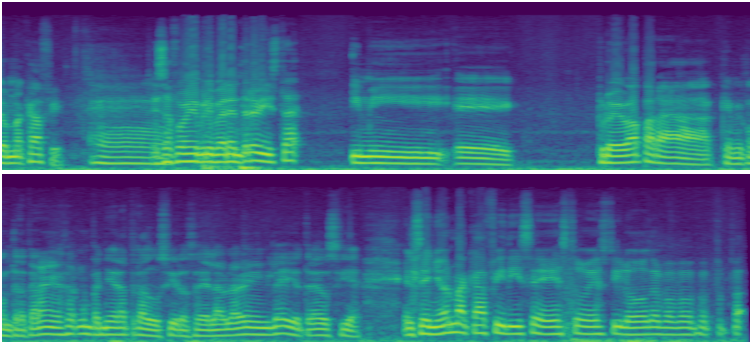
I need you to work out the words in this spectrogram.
John McAfee. Oh. Esa fue mi primera entrevista y mi eh, prueba para que me contrataran en esa compañía era traducir. O sea, él hablaba en inglés y yo traducía. El señor McAfee dice esto, esto y lo otro. pa, pa, pa.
